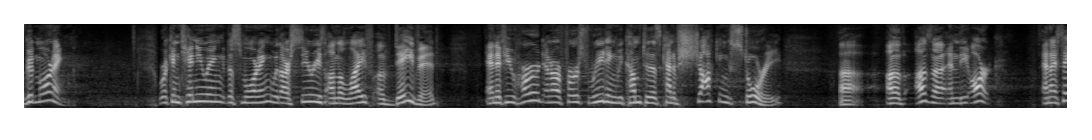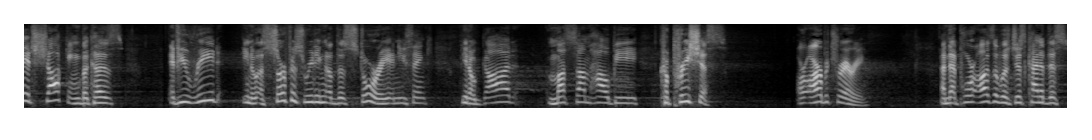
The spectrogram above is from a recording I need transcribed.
good morning. We're continuing this morning with our series on the life of David. And if you heard in our first reading, we come to this kind of shocking story uh, of Uzzah and the ark. And I say it's shocking because if you read, you know, a surface reading of this story and you think, you know, God must somehow be capricious or arbitrary, and that poor Uzzah was just kind of this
